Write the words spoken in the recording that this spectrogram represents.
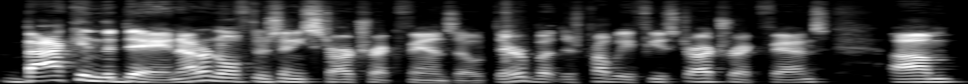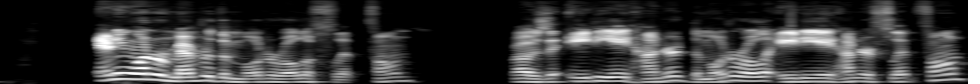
back in the day, and I don't know if there's any Star Trek fans out there, but there's probably a few Star Trek fans. Um, anyone remember the Motorola flip phone? What was it, 8800? The Motorola 8800 flip phone?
